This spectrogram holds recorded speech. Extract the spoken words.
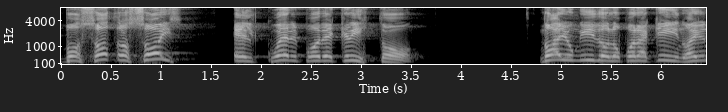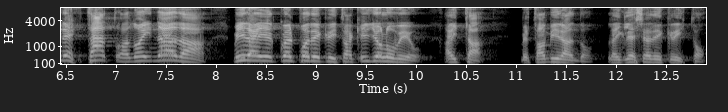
vosotros sois el cuerpo de Cristo. No hay un ídolo por aquí, no hay una estatua, no hay nada. Mira ahí el cuerpo de Cristo, aquí yo lo veo. Ahí está, me están mirando, la iglesia de Cristo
